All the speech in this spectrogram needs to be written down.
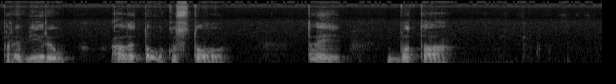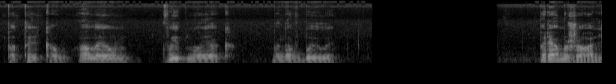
перевірив, але толку з того. Та й бота потикав, але он видно, як мене вбили. Прям жаль.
